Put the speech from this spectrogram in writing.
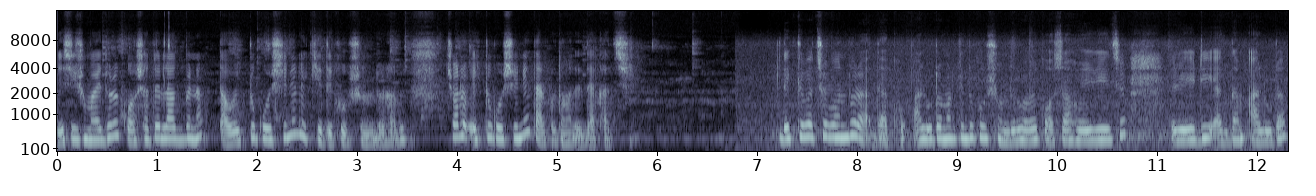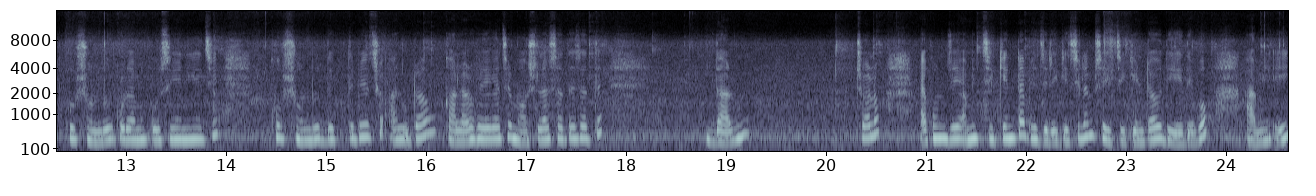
বেশি সময় ধরে কষাতে লাগবে না। তাও একটু কষিয়ে নিলে খেতে খুব সুন্দর হবে। চলো একটু কষিয়ে নিয়ে তারপর তোমাদের দেখাচ্ছি। দেখতে পাচ্ছ বন্ধুরা? দেখো, আলুটা আমার কিন্তু খুব সুন্দরভাবে কষা হয়ে গিয়েছে। রেডি একদম আলুটা। খুব সুন্দর করে আমি কষিয়ে নিয়েছি। খুব সুন্দর দেখতে পেয়েছ? আলুটাও কালার হয়ে গেছে মশলার সাথে সাথে। দারুণ। চলো, এখন যে আমি চিকেনটা ভেজে রেখেছিলাম, সেই চিকেনটাও দিয়ে দেব। আমি এই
